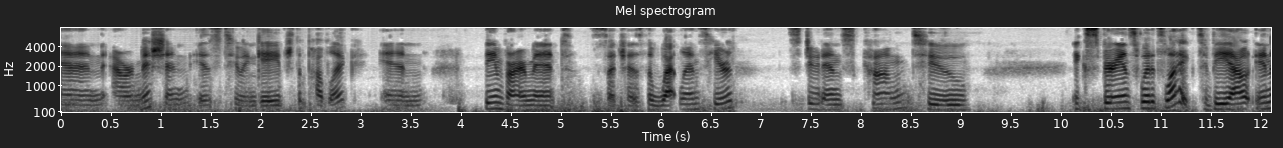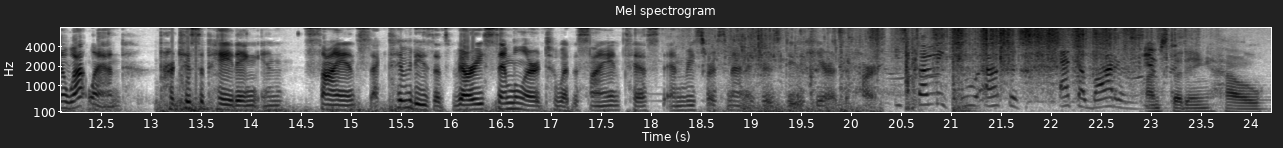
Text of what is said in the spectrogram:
and our mission is to engage the public in the environment such as the wetlands here. Students come to experience what it's like to be out in a wetland participating in science activities that's very similar to what the scientists and resource managers do here at the park. He's coming through at the, at the bottom. I'm studying how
